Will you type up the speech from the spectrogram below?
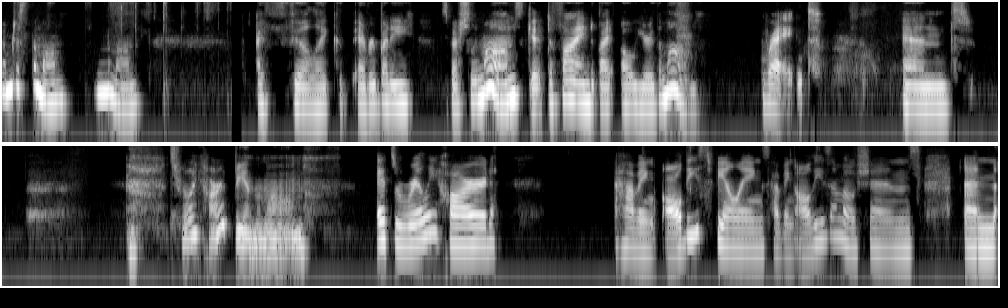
I'm just the mom I'm the mom. I feel like everybody especially moms get defined by oh you're the mom. Right. and it's really hard being the mom. It's really hard having all these feelings, having all these emotions and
